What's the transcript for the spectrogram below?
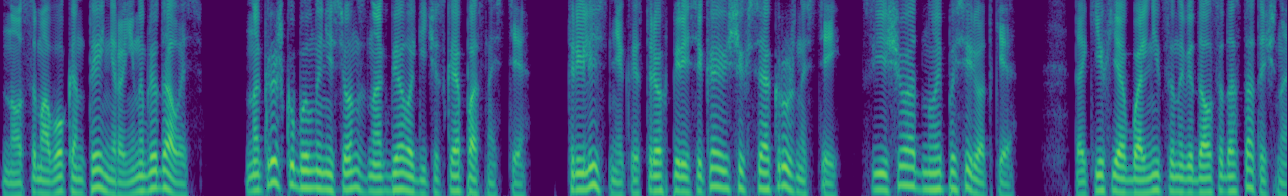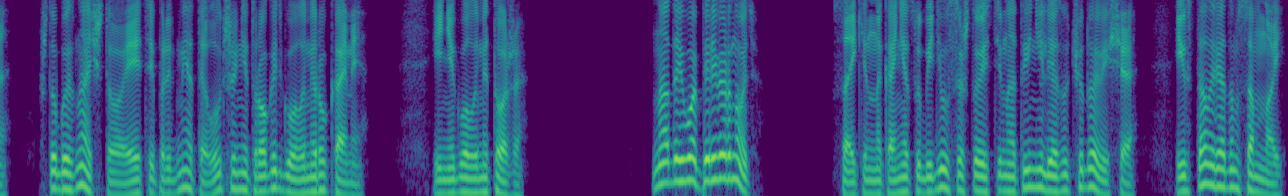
Но самого контейнера не наблюдалось. На крышку был нанесен знак биологической опасности. Трилистник из трех пересекающихся окружностей с еще одной посередке. Таких я в больнице навидался достаточно, чтобы знать, что эти предметы лучше не трогать голыми руками. И не голыми тоже. «Надо его перевернуть!» Сайкин наконец убедился, что из темноты не лезут чудовища, и встал рядом со мной.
